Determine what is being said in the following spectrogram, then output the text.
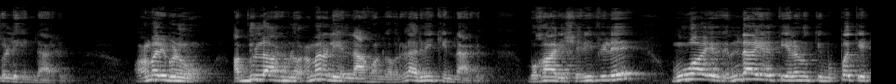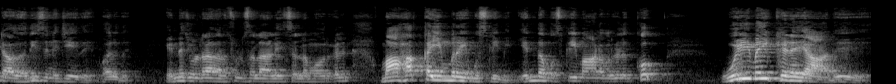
சொல்லுகின்றார்கள். அமரிபனும் இப்னு அப்துல்லாஹ் அலி அல்லாஹ் அவர்கள் அறிவிக்கின்றார்கள். புகாரி ஷெரீஃபிலே மூவாயிரத்தி ரெண்டாயிரத்தி எழுநூத்தி முப்பத்தி எட்டாவது அதிசனை செய்து? வருது. என்ன சொல்றாங்க ரசூல் சல்லா அலி செல்லம் அவர்கள்? மாஹக்க இம்ரை முஸ்லிமின். எந்த முஸ்லிமானவர்களுக்கும் உரிமை கிடையாது.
